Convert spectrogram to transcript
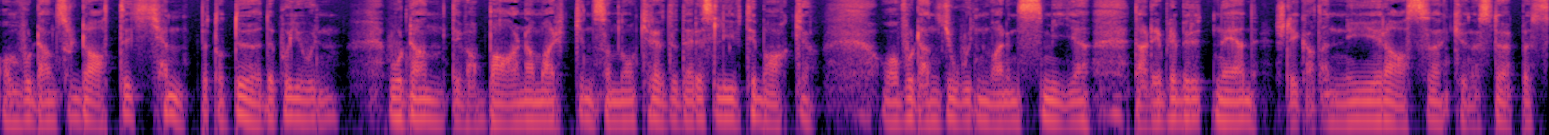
om hvordan soldater kjempet og døde på jorden, hvordan de var barn av marken som nå krevde deres liv tilbake, og hvordan jorden var en smie der de ble brutt ned slik at en ny rase kunne støpes.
